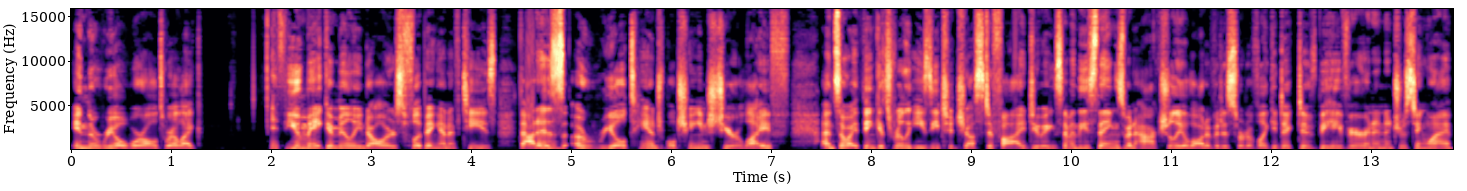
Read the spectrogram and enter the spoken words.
in the real world, where like if you make a million dollars flipping NFTs, that is a real tangible change to your life. And so I think it's really easy to justify doing some of these things when actually a lot of it is sort of like addictive behavior in an interesting way.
